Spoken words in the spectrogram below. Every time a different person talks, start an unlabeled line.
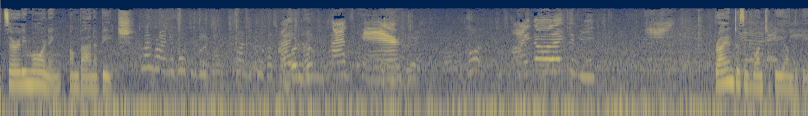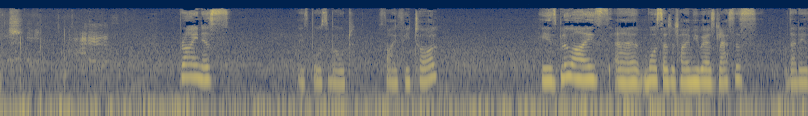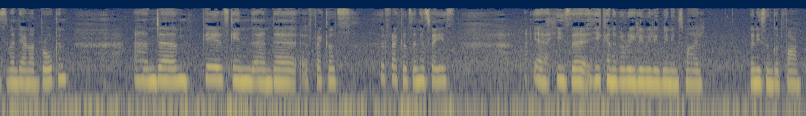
It's early morning on Banna Beach.
Come on, Brian, we'll go to the beach. Come the two of us.
I don't care. I don't like the beach.
Brian doesn't want to be on the beach.
Brian is, I suppose, about five feet tall. He has blue eyes. Uh, most of the time, he wears glasses. That is, when they're not broken. And um, pale skinned and uh, freckles, uh, freckles in his face. Yeah, he's uh, he can have a really, really winning smile when he's in good form.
